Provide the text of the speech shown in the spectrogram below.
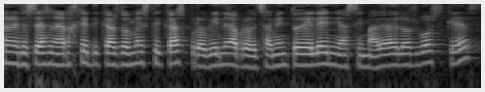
de las necesidades energéticas domésticas proviene del aprovechamiento de leñas y madera de los bosques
